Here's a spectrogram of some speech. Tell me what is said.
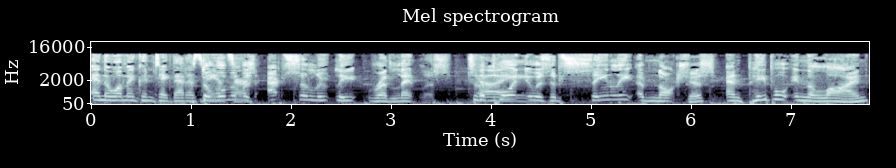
And the woman couldn't take that as The an woman was absolutely relentless to the Aye. point it was obscenely obnoxious, and people in the line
